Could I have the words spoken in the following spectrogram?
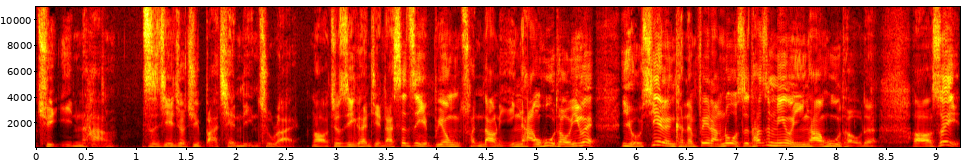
去银行。直接就去把钱领出来哦，就是一个很简单，甚至也不用存到你银行户头，因为有些人可能非常弱势，他是没有银行户头的啊，所以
